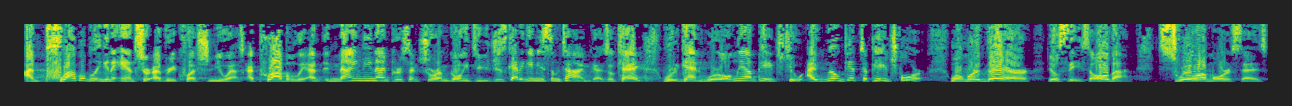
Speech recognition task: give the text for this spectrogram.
I'm probably going to answer every question you ask. I probably, I'm 99% sure I'm going to. You just got to give me some time, guys, okay? We're again, we're only on page two. I will get to page four. When we're there, you'll see. So hold on. Sworamor says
